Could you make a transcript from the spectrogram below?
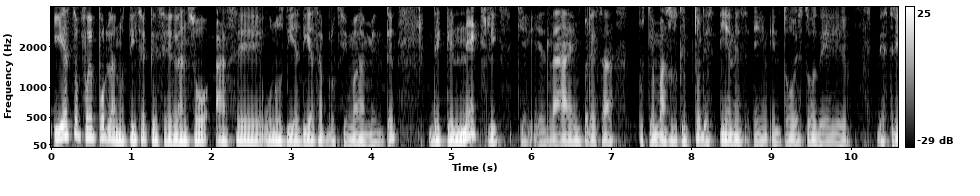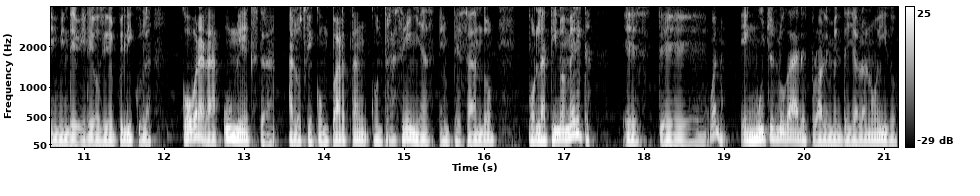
Y esto fue por la noticia que se lanzó hace unos 10 días aproximadamente de que Netflix, que es la empresa pues, que más suscriptores tienes en, todo esto de, de streaming de videos y de película, cobrará un extra a los que compartan contraseñas empezando por Latinoamérica. Este, bueno, en muchos lugares probablemente ya lo han oído.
